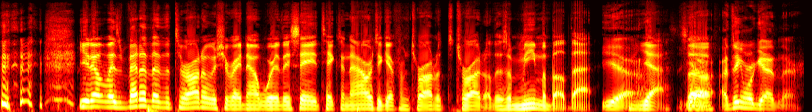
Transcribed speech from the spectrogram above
you know it's better than the toronto issue right now where they say it takes an hour to get from toronto to toronto there's a meme about that yeah. yeah so Yeah, I think we're getting there.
